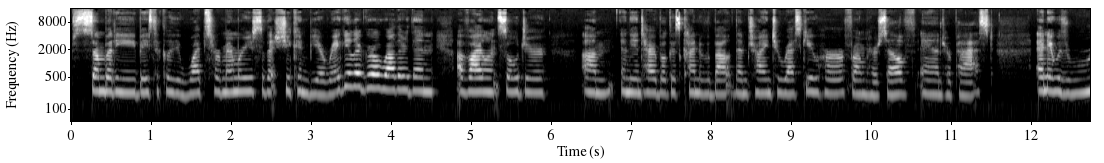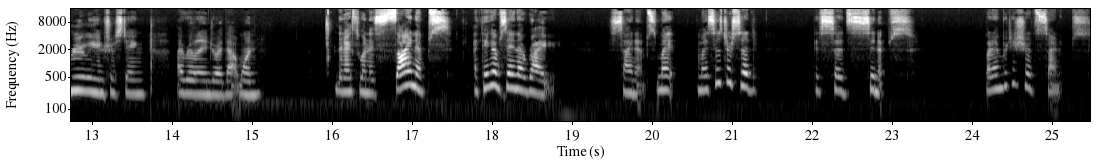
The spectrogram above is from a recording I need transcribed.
somebody basically wipes her memories so that she can be a regular girl rather than a violent soldier. Um, and the entire book is kind of about them trying to rescue her from herself and her past. And it was really interesting. I really enjoyed that one. The next one is Synapse. I think I'm saying that right. Synapse. My my sister said it said synapse, but I'm pretty sure it's synapse.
